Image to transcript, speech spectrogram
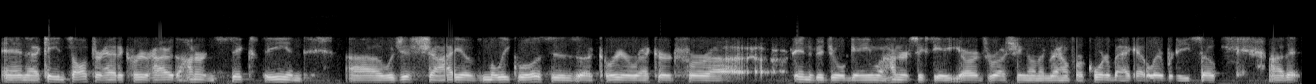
and uh, Kaidon Salter had a career high with 160, and uh, was just shy of Malik Willis's uh, career record for uh, individual game, 168 yards rushing on the ground for a quarterback at Liberty. So uh, that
